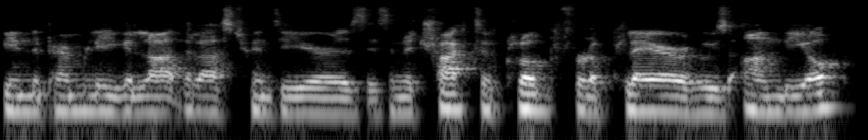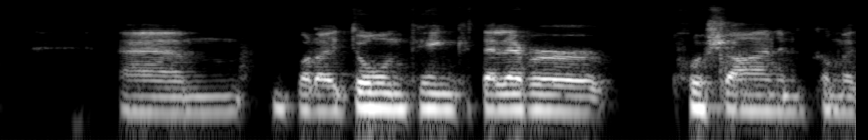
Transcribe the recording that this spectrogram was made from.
been the Premier League a lot the last 20 years. It's an attractive club for a player who's on the up. Um, but I don't think they'll ever push on and become a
